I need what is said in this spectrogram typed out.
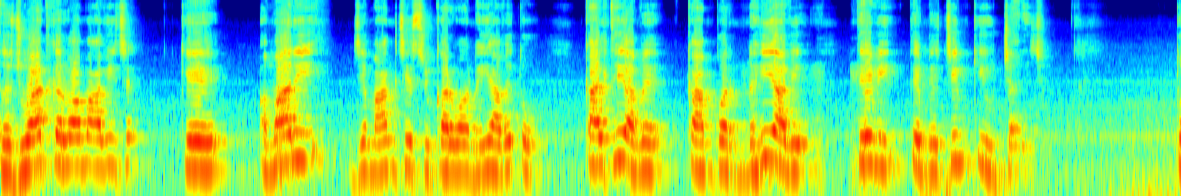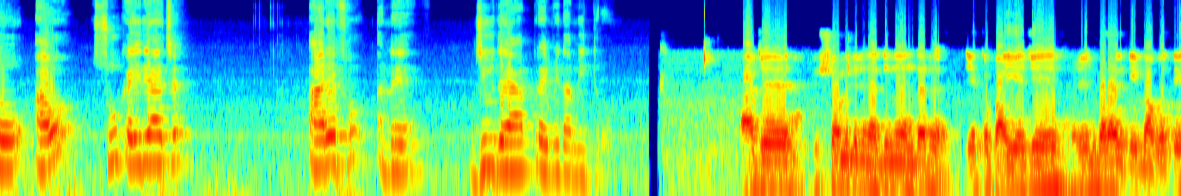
રજૂઆત કરવામાં આવી છે કે અમારી જે માંગ છે સ્વીકારવા નહીં આવે તો કાલથી અમે કામ પર નહીં આવીએ તેવી તેમને ચીમકી ઉચ્ચારી છે. તો આવો શું કહી રહ્યા છે આરએફઓ અને જીવદયા પ્રેમીના મિત્રો. આજે વિશ્વામિત્રી નદીની અંદર એક ભાઈએ જે રેલ બનાવી તે બાબતે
